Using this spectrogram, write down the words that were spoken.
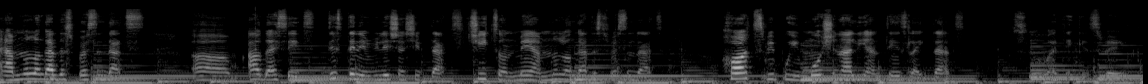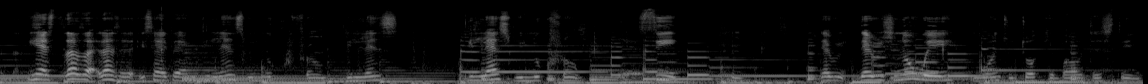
I am no longer this person that's um how do i say it? This thing in relationship that cheats on me. I'm no longer this person that hurts people emotionally and things like that. So i think it's very important. Yes, that's what, that's. He said um, the lens we look from, the lens, the lens we look from. See, there there is no way we want to talk about this thing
